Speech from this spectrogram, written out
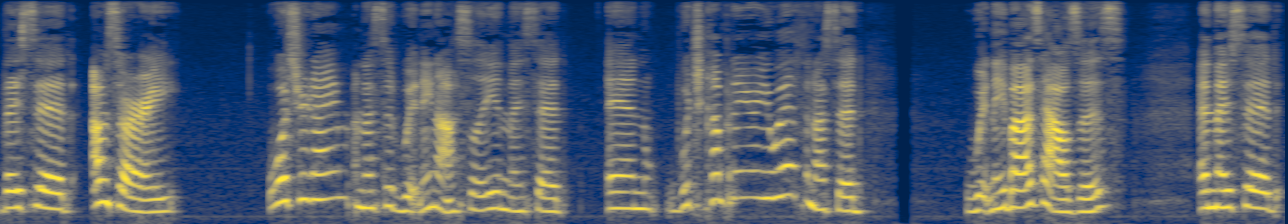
they said, I'm sorry, what's your name? And I said, Whitney Nicely. And they said, and which company are you with? And I said, Whitney Buys Houses. And they said,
